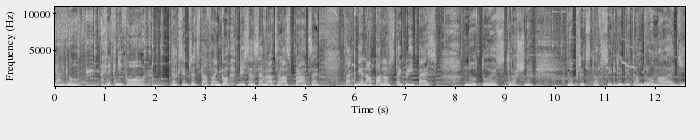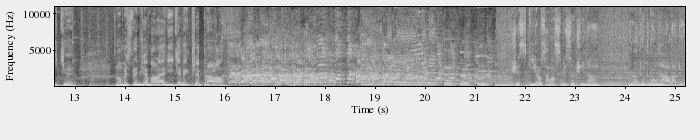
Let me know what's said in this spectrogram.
Jardo, řekni for. Tak si představ, Lenko, když jsem se vracela z práce, tak mě napadl vsteklý pes. No to je strašné. No představ si, kdyby tam bylo malé dítě. No myslím, že malé dítě bych přeprala. Český rozhlas Vysočina pro dobrou náladu.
